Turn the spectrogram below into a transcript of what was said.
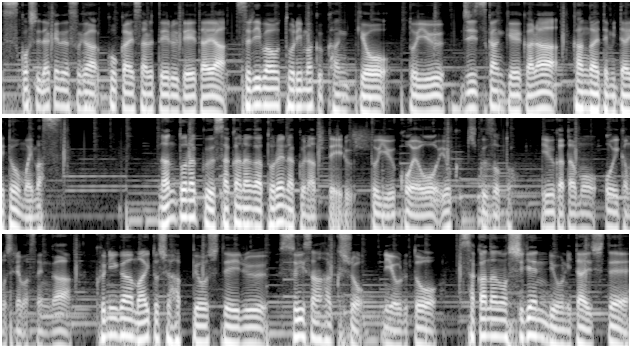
少しだけですが公開されているデータや釣り場を取り巻く環境という事実関係から考えてみたいと思います。なんとなく魚が取れなくなっているという声をよく聞くぞという方も多いかもしれませんが国が毎年発表している水産白書によると魚の資源量に対して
